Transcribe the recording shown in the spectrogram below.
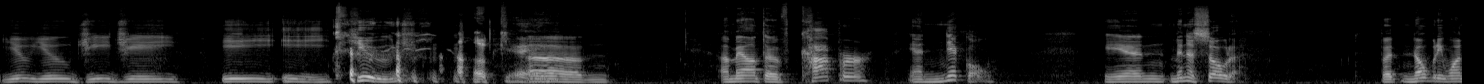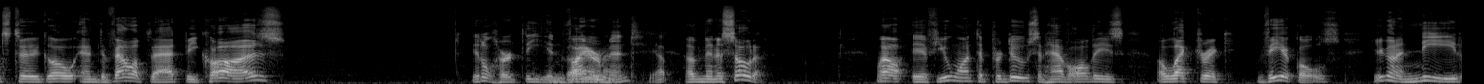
U U G G E E, huge Okay. um, amount of copper and nickel in Minnesota. But nobody wants to go and develop that because it'll hurt the environment, Yep. of Minnesota. Well, if you want to produce and have all these electric vehicles, you're going to need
